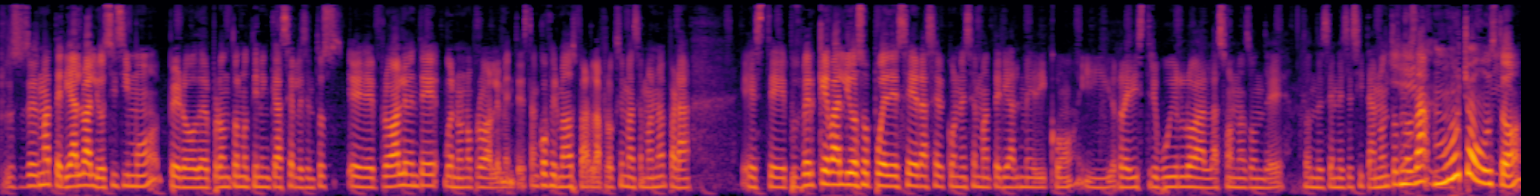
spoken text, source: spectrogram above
pues, es material valiosísimo, pero de pronto no tienen que hacerles. Entonces, eh, probablemente, bueno, no probablemente, están confirmados para la próxima semana para este, pues ver qué valioso puede ser hacer con ese material médico y redistribuirlo a las zonas donde, donde se necesita. ¿no? Entonces nos da mucho gusto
